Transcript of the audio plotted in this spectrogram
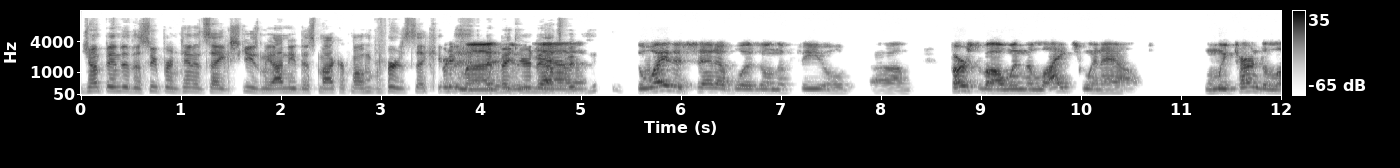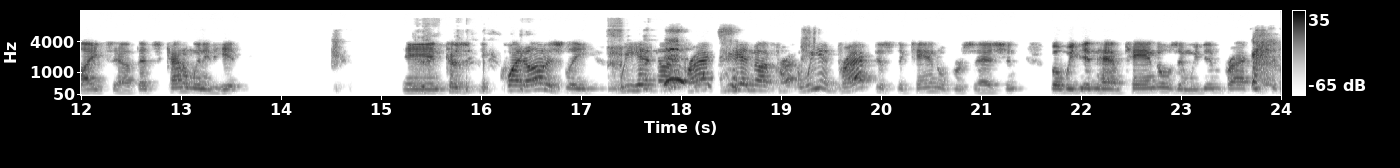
jump into the superintendent and say excuse me i need this microphone for a second pretty much make your announcement yeah, the way the setup was on the field um, first of all when the lights went out when we turned the lights out, that's kind of when it hit. And because, quite honestly, we had not practiced, we had not pra- we had practiced the candle procession, but we didn't have candles and we didn't practice it.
